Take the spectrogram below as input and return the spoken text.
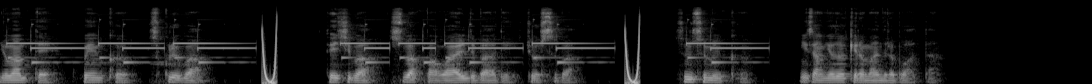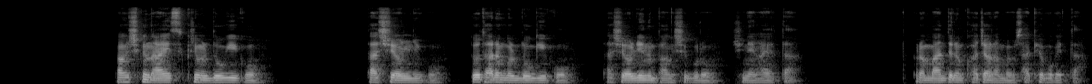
요맘때 쿠앤크, 스크류바, 돼지바, 수박바, 와일드바디, 조스바, 순수밀크 이상 8개로 만들어 보았다. 방식은 아이스크림을 녹이고 다시 얼리고 또 다른 걸 녹이고 다시 얼리는 방식으로 진행하였다. 그럼 만드는 과정을 한번 살펴보겠다.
